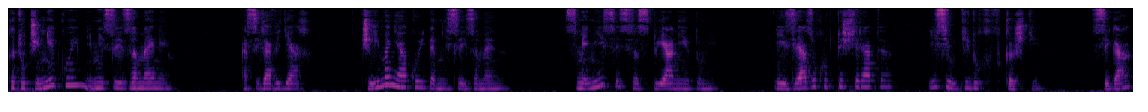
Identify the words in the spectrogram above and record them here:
като че никой не мисли за мене. А сега видях, че има някой да мисли за мен. Смени се състоянието ми. И излязох от пещерата и си отидох вкъщи. Сега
